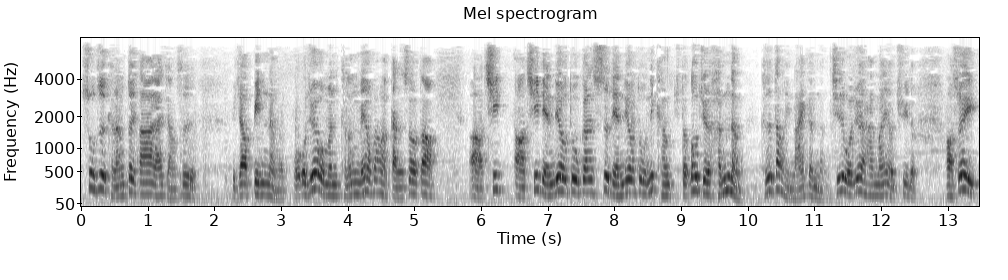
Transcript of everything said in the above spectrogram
数字，可能对大家来讲是比较冰冷的。我我觉得我们可能没有办法感受到啊七啊七点六度跟四点六度，你可能都都觉得很冷，可是到底哪一个冷？其实我觉得还蛮有趣的。好，所以。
